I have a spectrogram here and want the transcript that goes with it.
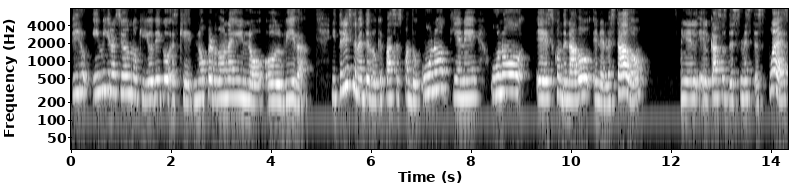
Pero inmigración, lo que yo digo es que no perdona y no olvida. Y tristemente lo que pasa es cuando uno tiene, uno es condenado en el Estado y el, el caso es dismissed después,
